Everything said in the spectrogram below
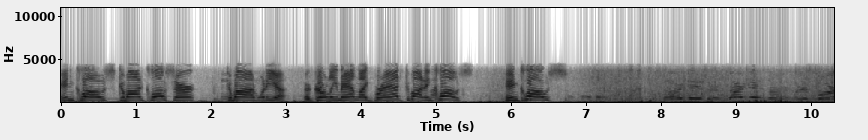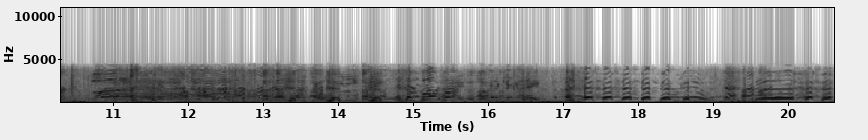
In close. Come on, closer. Come on, what are you? A girly man like Brad? Come on, in close. In close. Stargazer, Stargazer. Where's Mark? Oh! it's a boat hook. Hey, I'm gonna kick. Hey.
